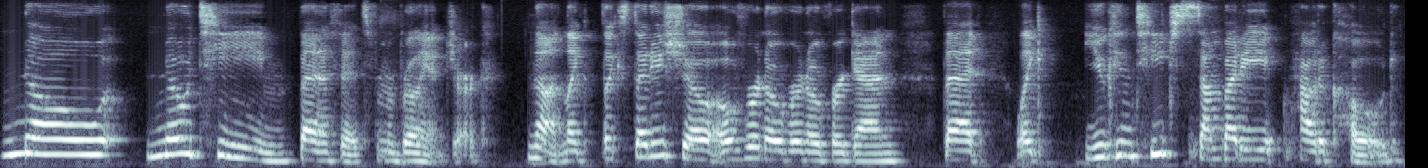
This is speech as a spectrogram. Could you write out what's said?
no no team benefits from a brilliant jerk None. Like like studies show over and over and over again that like you can teach somebody how to code.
